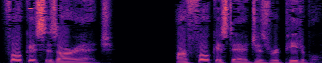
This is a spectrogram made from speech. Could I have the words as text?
Focus is our edge. Our focused edge is repeatable.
